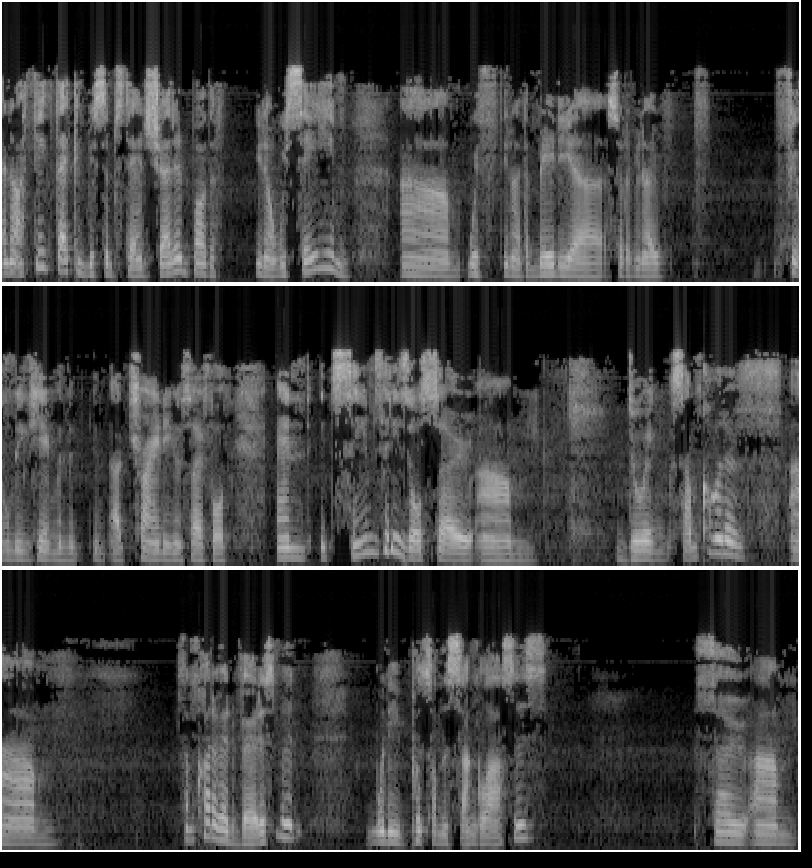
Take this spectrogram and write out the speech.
and I think that can be substantiated by the you know we see him um, with you know the media sort of you know filming him and in, uh, training and so forth. And it seems that he's also um, doing some kind of um, some kind of advertisement when he puts on the sunglasses. So um,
